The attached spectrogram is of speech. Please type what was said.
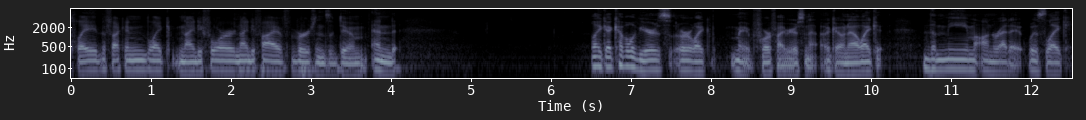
play the fucking like 94, 95 versions of Doom and like a couple of years or like maybe four or five years ago now like the meme on reddit was like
